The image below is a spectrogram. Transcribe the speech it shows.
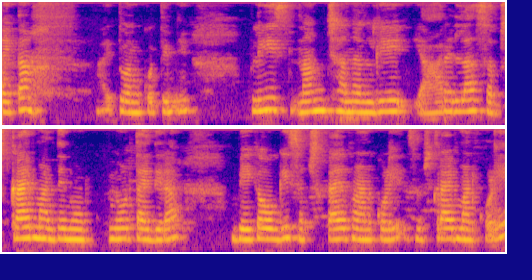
ಆಯ್ತಾ? ಆಯಿತು ಅನ್ಕೋತೀನಿ. ಪ್ಲೀಸ್ ನಮ್ಮ ಚಾನಲ್ಗೆ ಯಾರೆಲ್ಲ ಸಬ್ಸ್ಕ್ರೈಬ್ ಮಾಡದೆ ನೋಡ್ ನೋಡ್ತಾ ಇದ್ದೀರಾ ಬೇಗ ಹೋಗಿ ಸಬ್ಸ್ಕ್ರೈಬ್ ಮಾಡ್ಕೊಳ್ಳಿ ಸಬ್ಸ್ಕ್ರೈಬ್ ಮಾಡ್ಕೊಳ್ಳಿ.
